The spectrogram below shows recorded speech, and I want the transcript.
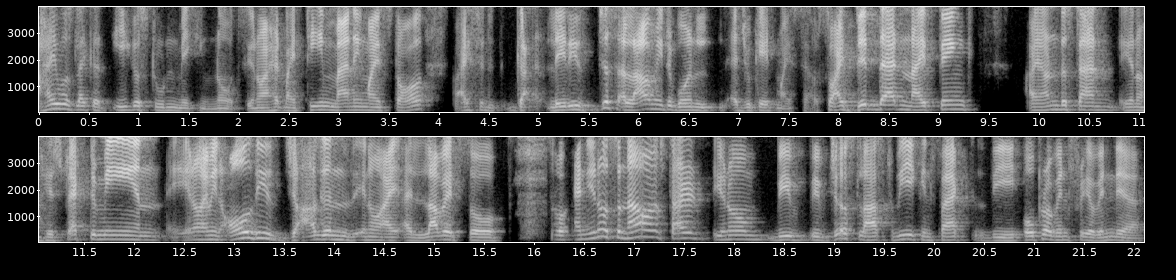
I was like an eager student making notes. You know, I had my team manning my stall. I said, ladies, just allow me to go and educate myself. So I did that. And I think I understand, you know, hysterectomy and, you know, I mean, all these jargons, you know, I, I love it. So, so, and, you know, so now I've started, you know, we've, we've just last week, in fact, the Oprah Winfrey of India,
